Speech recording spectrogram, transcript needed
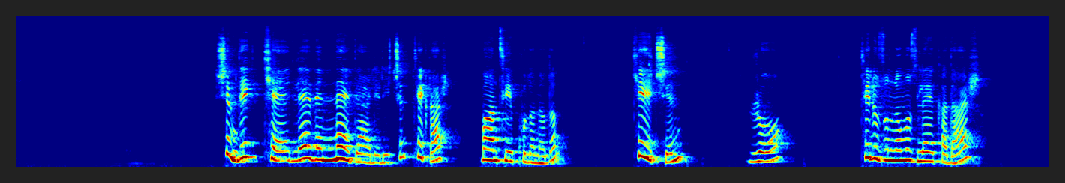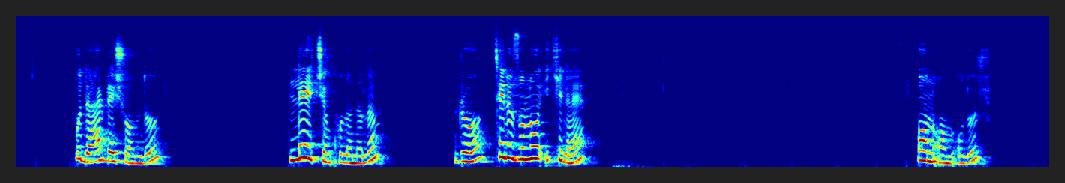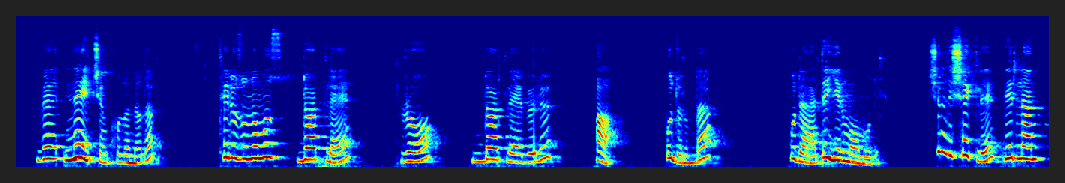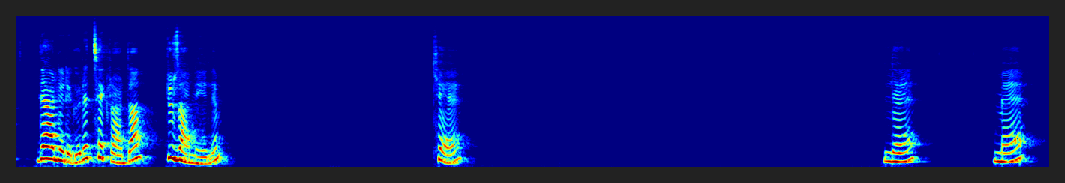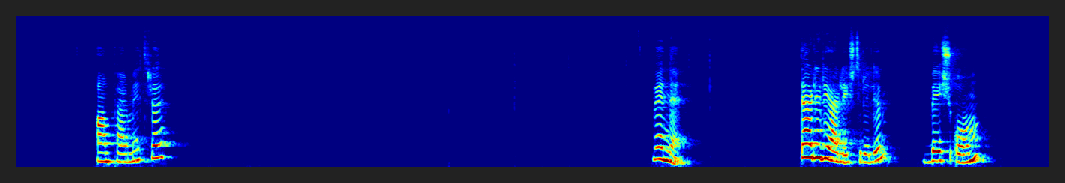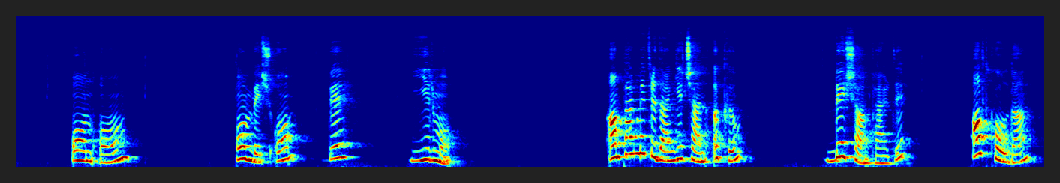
Şimdi K, L ve N değerleri için tekrar bağıntıyı kullanalım. K için rho tel uzunluğumuz L kadar. Bu değer 5 ohmdu. L için kullanalım. Rho tel uzunluğu 2L 10 ohm olur. Ve ne için kullanalım? Tel uzunluğumuz 4L, rho 4L bölü A. Bu durumda bu değerde 20 ohm olur. Şimdi şekli verilen değerlere göre tekrardan düzenleyelim. K L M ampermetre ve N. Değerleri yerleştirelim. 5 ohm, 10 ohm, 15 ohm ve 20 ohm. Ampermetreden geçen akım 5 amperdi. Alt koldan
